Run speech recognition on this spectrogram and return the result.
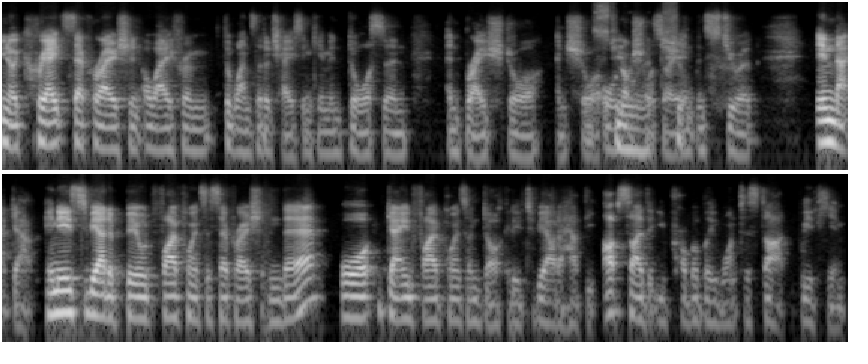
you know, create separation away from the ones that are chasing him in Dawson and Brayshaw and Shaw, Stewart, or not Shaw, sorry, and, and Stewart in that gap. He needs to be able to build five points of separation there or gain five points on Docherty to be able to have the upside that you probably want to start with him.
